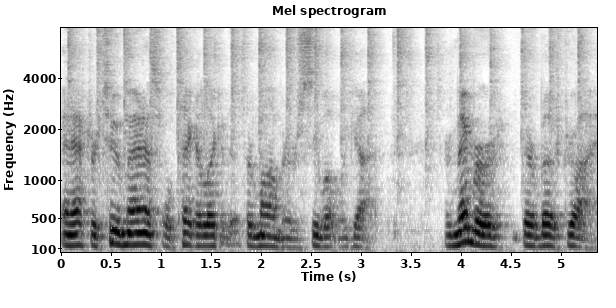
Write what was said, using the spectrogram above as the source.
And after two minutes, we'll take a look at the thermometer, to see what we got. Remember, they're both dry.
